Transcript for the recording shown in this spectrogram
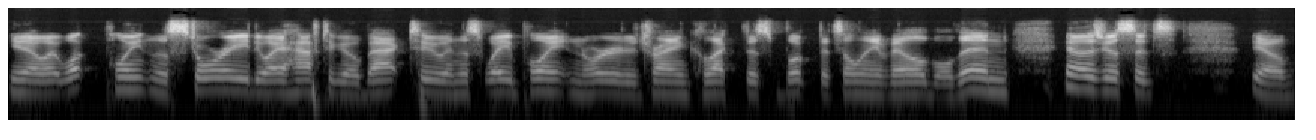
You know, at what point in the story do I have to go back to in this waypoint in order to try and collect this book that's only available then? You know, it's just it's you know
